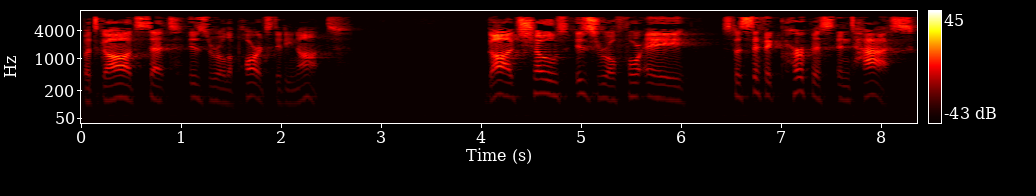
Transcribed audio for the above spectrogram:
But God set Israel apart, did he not? God chose Israel for a specific purpose and task.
